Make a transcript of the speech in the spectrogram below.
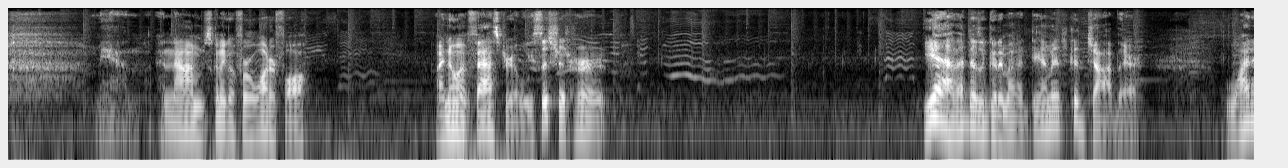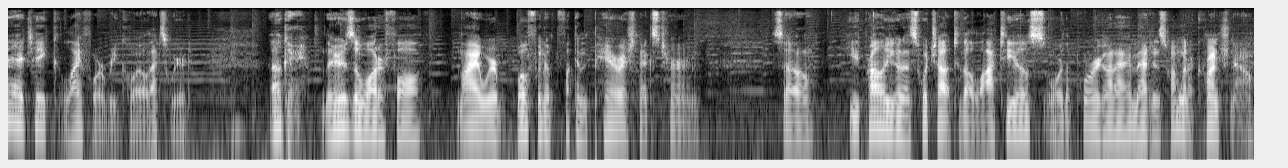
Man, and now I'm just gonna go for a waterfall. I know I'm faster at least. This should hurt. Yeah, that does a good amount of damage. Good job there. Why did I take Life Orb recoil? That's weird. Okay, there's a waterfall. My, we're both gonna fucking perish next turn. So, he's probably gonna switch out to the Latios or the Porygon, I imagine, so I'm gonna crunch now.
